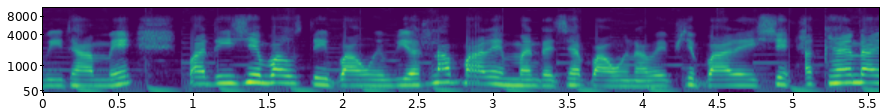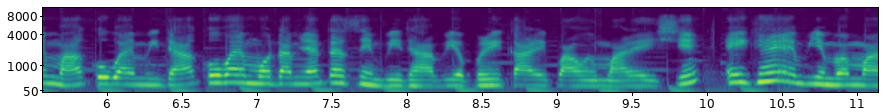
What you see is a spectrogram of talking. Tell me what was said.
ပေးထားမယ် partition box တွေပါဝင်ပြီးတော့လှပတဲ့မန်တစ်ချက်ပါဝင်တာပဲဖြစ်ပါတယ်ရှင်အခန်းတိုင်းမှာကိုပိုင်မီတာကိုပိုင်မော်တာများတက်ဆင်ပေးထားပြီးတော့ breaker တွေပါဝင်ပါတယ်ရှင်အိတ်ခမ်းအပြင်ဘက်မှာ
